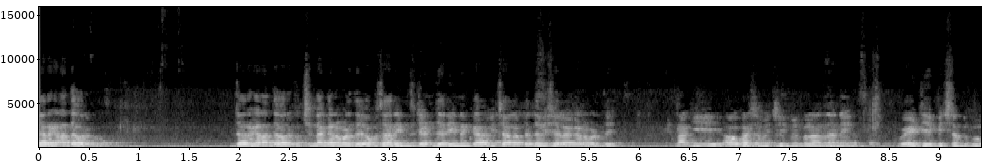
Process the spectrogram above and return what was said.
జరగనంత వరకు జరగనంత వరకు చిన్నగా కనబడతాయి. ఒకసారి ఇన్సిడెంట్ జరిగినాక అవి చాలా పెద్ద విషయాలుగా కనబడతాయి. నాకు ఈ అవకాశం ఇచ్చి మిమ్మల్ని అందరినీ వెయిట్ చేయించినందుకు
